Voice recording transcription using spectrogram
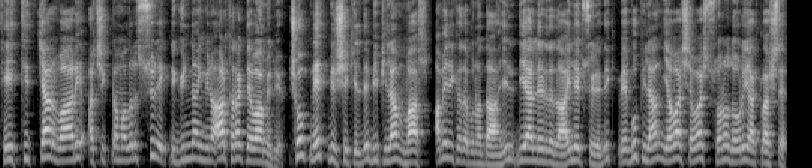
tehditkar vari açıklamaları sürekli günden güne artarak devam ediyor. Çok net bir şekilde bir plan var. Amerika da buna dahil, diğerleri de dahil hep söyledik ve bu plan yavaş yavaş sona doğru yaklaştı.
